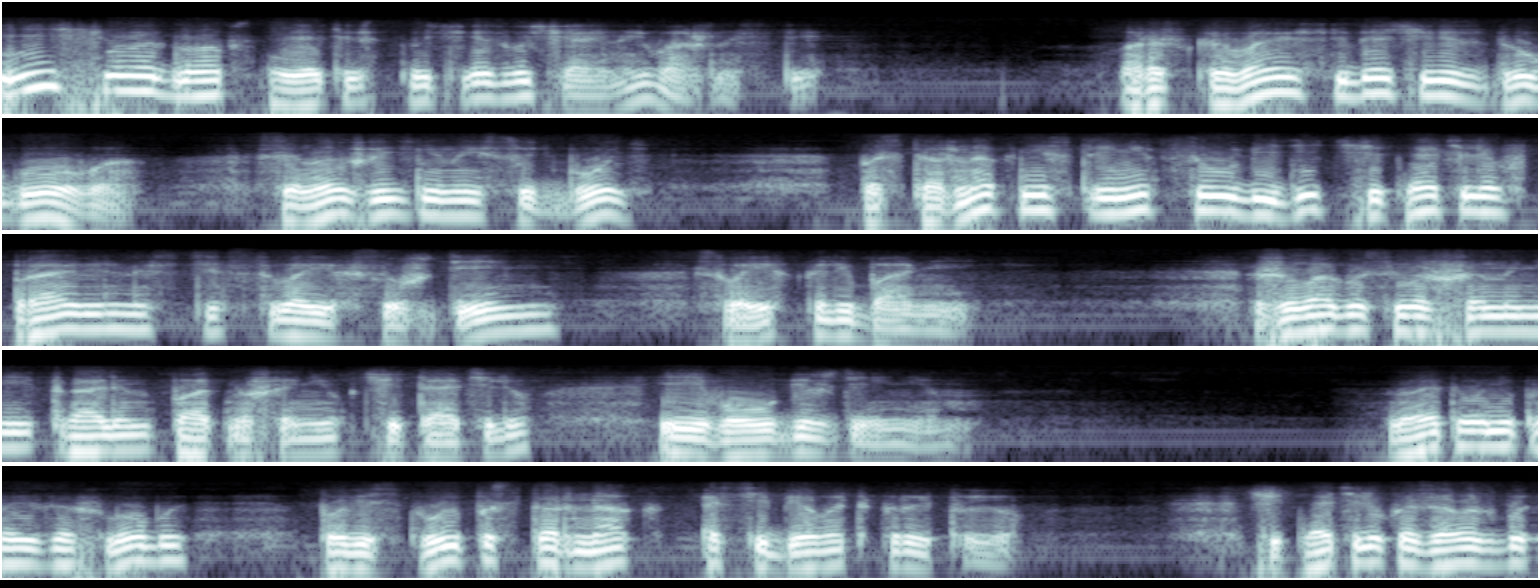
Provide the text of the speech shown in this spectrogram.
И еще одно обстоятельство чрезвычайной важности. Раскрывая себя через другого, с иной жизненной судьбой, Пастернак не стремится убедить читателя в правильности своих суждений, своих колебаний. Живаго совершенно нейтрален по отношению к читателю и его убеждениям. Но этого не произошло бы, повествуя Пастернак о себе в открытую. Читателю казалось бы,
